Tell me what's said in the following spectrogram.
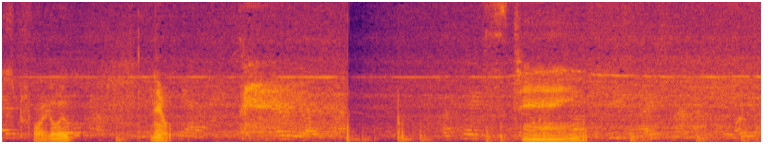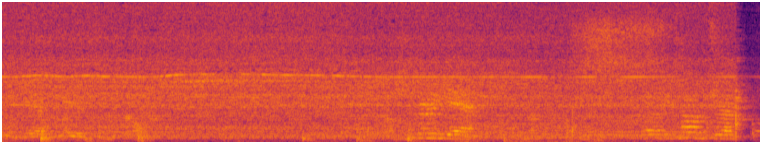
just before I go out. Now, stay. Right,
